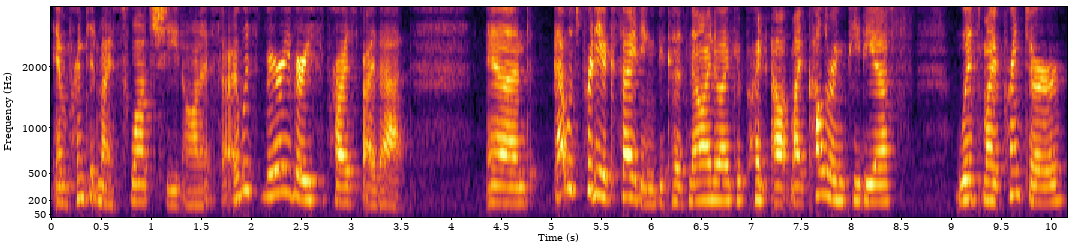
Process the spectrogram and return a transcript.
and printed my swatch sheet on it. So I was very, very surprised by that. And that was pretty exciting because now I know I could print out my coloring PDFs with my printer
